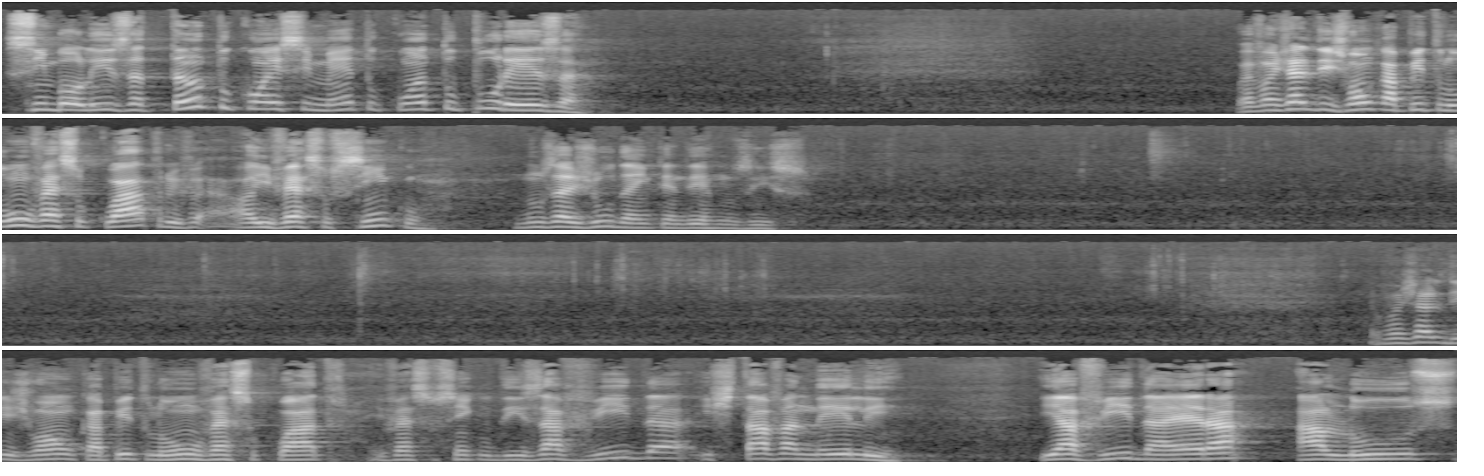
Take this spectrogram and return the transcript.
simboliza tanto conhecimento quanto pureza. O Evangelho de João, capítulo 1, verso 4 e verso 5, nos ajuda a entendermos isso. Evangelho de João, capítulo 1, verso 4 e verso 5 diz: A vida estava nele, e a vida era a luz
